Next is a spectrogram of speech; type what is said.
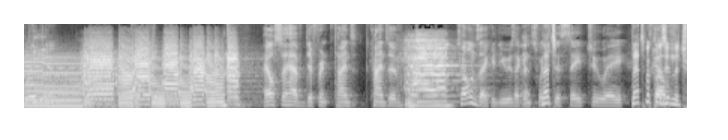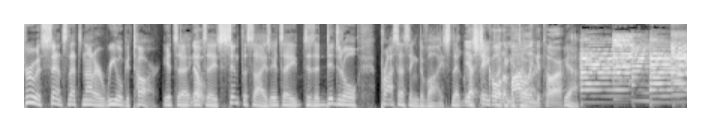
brilliant. I also have different kinds kinds of tones I could use. I can switch That's- this, say, to a. That's because, 12 in the truest sense, that's not a real guitar. It's a No. it's a synthesizer. It's a it's a digital processing device that Yes, is they call like it a modeling guitar. Yeah,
